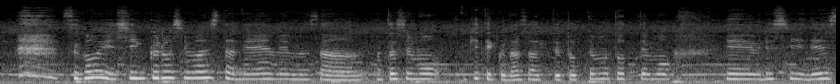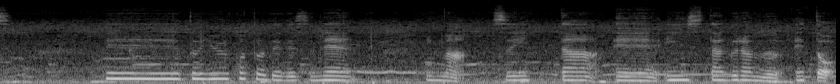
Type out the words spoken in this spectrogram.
すごいシンクロしましたねメムさん。私も来てくださってとってもとっても、えー、嬉しいです。えー、ということでですね今ツイッタ、えー、インスタグラムへと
